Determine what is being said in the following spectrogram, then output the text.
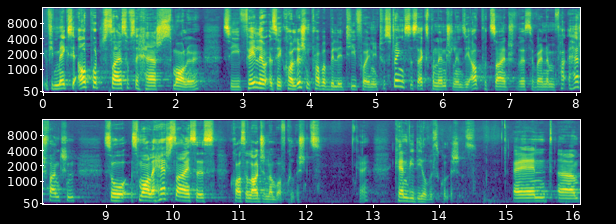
if you make the output size of the hash smaller, the failure, the collision probability for any two strings is exponential in the output side with the random hash function. So smaller hash sizes cause a larger number of collisions. Okay? Can we deal with collisions? And um,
